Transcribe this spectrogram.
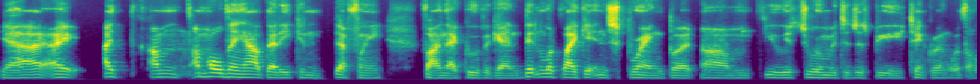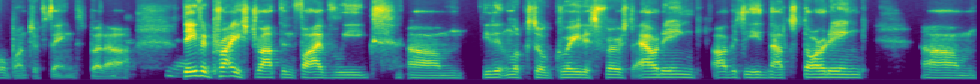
Yeah, I, I I'm I'm holding out that he can definitely find that groove again. Didn't look like it in spring, but um he was rumored to just be tinkering with a whole bunch of things. But uh yeah. David Price dropped in five leagues. Um he didn't look so great his first outing. Obviously he's not starting. Um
